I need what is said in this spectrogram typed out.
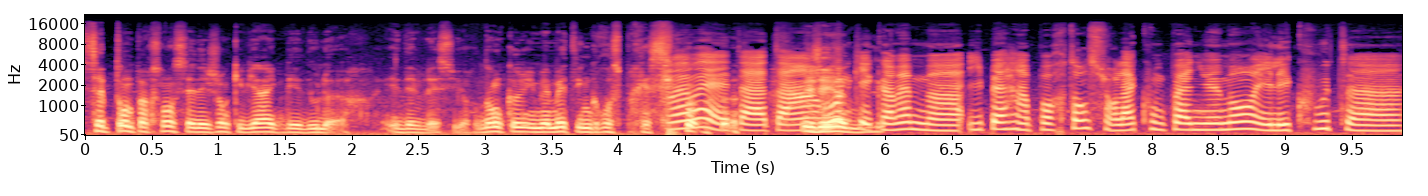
70% c'est des gens qui viennent avec des douleurs et des blessures. Donc euh, ils me mettent une grosse pression. Ouais, ouais, t'as as un rôle qui est quand même euh, hyper important sur l'accompagnement et l'écoute. euh,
